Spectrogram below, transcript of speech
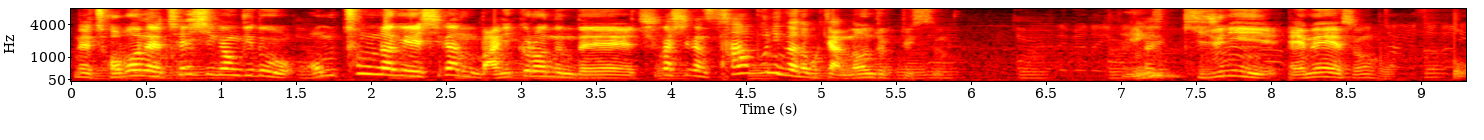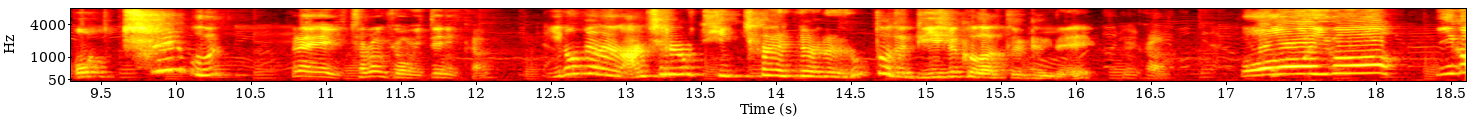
근데 저번에 첼시 경기도 엄청나게 시간 많이 끌었는데 추가 시간 4분인가 밖에 안 나온 적도 있어 엥? 사실 기준이 애매해서 어 7분? 그래 저런 경우 있다니까 이러면은 안첼로티 입장에서는 속도도 뒤질 것 같을 텐데. 그러니까 오 이거 이거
